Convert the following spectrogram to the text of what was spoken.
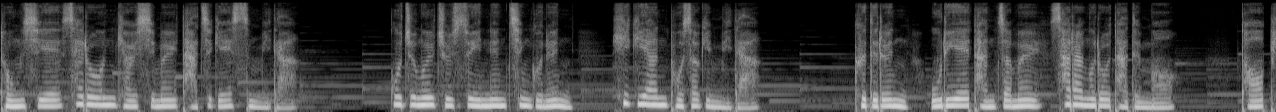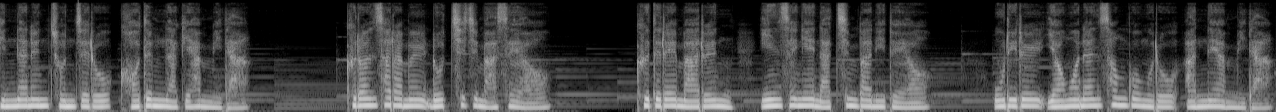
동시에 새로운 결심을 다지게 했습니다. 꾸중을 줄 수 있는 친구는 희귀한 보석입니다. 그들은 우리의 단점을 사랑으로 다듬어 더 빛나는 존재로 거듭나게 합니다. 그런 사람을 놓치지 마세요. 그들의 말은 인생의 나침반이 되어 우리를 영원한 성공으로 안내합니다.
